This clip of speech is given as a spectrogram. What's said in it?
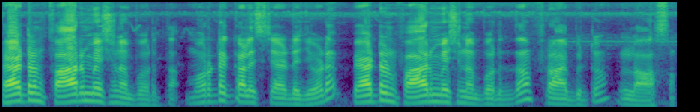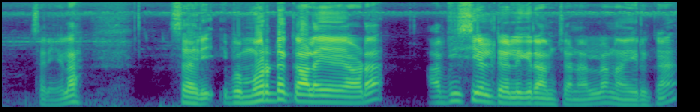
பேட்டர்ன் ஃபார்மேஷனை பொறுத்து தான் முரட்டைக்காலை ஸ்ட்ராட்டஜியோட பேட்டர்ன் ஃபார்மேஷனை பொறுத்து தான் ப்ராஃபிட்டும் லாஸும் சரிங்களா? சரி இப்போ முரட்டைக்காலையோட அஃபிஷியல் டெலிகிராம் சேனலில் நான் இருக்கேன்.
